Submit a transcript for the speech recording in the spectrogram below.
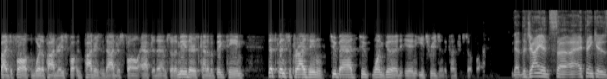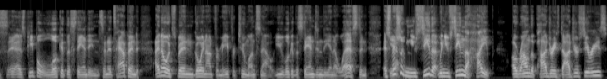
by default, where the Padres, Padres and Dodgers fall after them. So to me, there's kind of a big team that's been surprising, two bad, two one good in each region of the country so far. Yeah, the Giants, uh, I think, is as people look at the standings, and it's happened. I know it's been going on for me for two months now. You look at the stand in the NL West, and especially yeah. when you see that, when you've seen the hype around the Padres Dodgers series,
